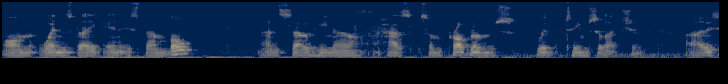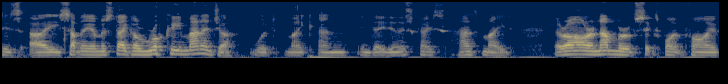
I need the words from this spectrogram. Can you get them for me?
on Wednesday in Istanbul, and so he now has some problems with team selection. Uh, this is a, something a mistake a rookie manager would make, and indeed in this case has made. There are a number of 6.5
